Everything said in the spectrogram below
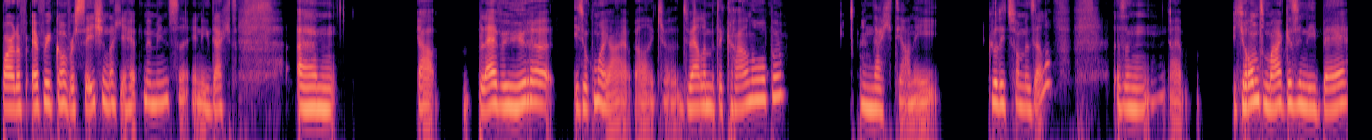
part of every conversation dat je hebt met mensen. En ik dacht, um, ja, blijven huren is ook maar, ja, wel, ik dweilen met de kraan open. En dacht, ja, nee, ik wil iets van mezelf. Dat is een, ja, grond maken ze niet bij.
